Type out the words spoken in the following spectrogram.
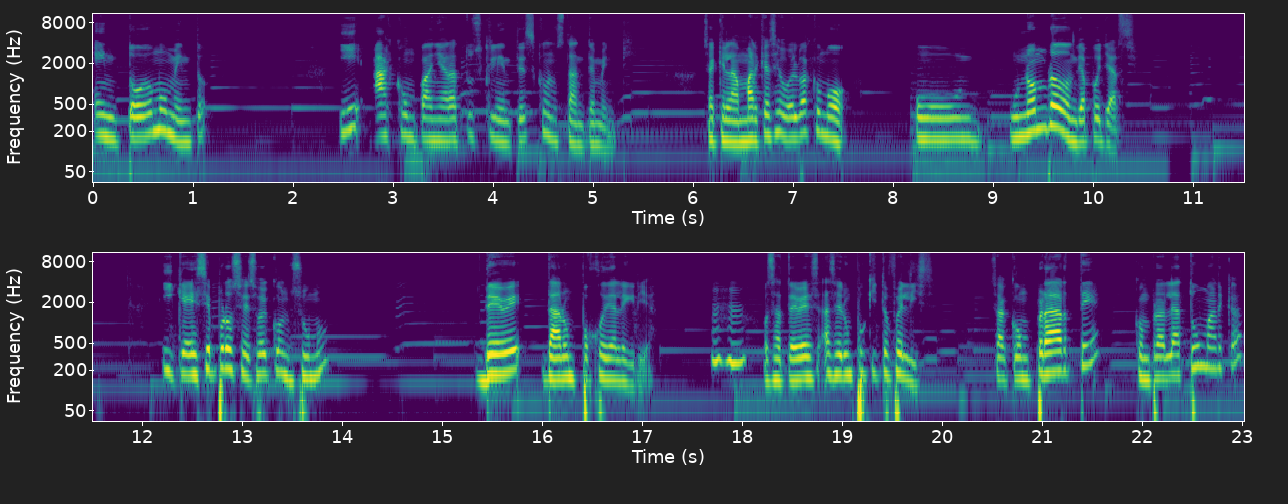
en todo momento y acompañar a tus clientes constantemente. O sea, que la marca se vuelva como un, un hombro donde apoyarse. Y que ese proceso de consumo debe dar un poco de alegría. O sea, te debes hacer un poquito feliz. O sea, comprarte, comprarle a tu marca,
